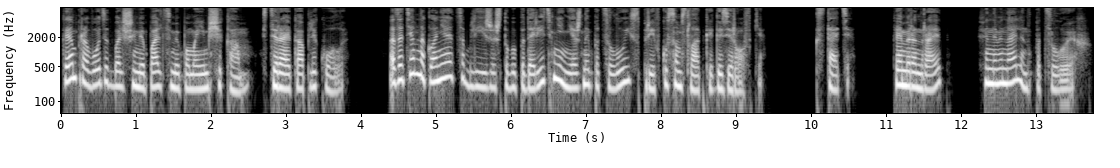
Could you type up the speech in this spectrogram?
Кэм проводит большими пальцами по моим щекам, стирая капли колы, а затем наклоняется ближе, чтобы подарить мне нежный поцелуй с привкусом сладкой газировки. Кстати, Кэмерон Райт феноменален в поцелуях.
